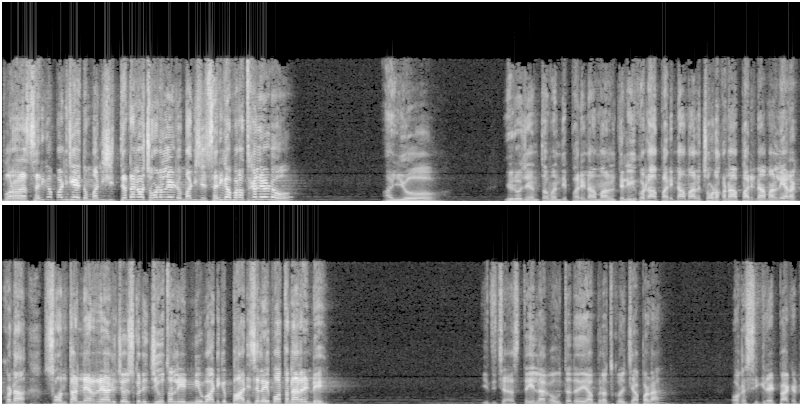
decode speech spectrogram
బుర్ర సరిగా పనిచేయదు. మనిషి తిన్నగా చూడలేడు. మనిషి సరిగా బ్రతకలేడు. అయ్యో! ఈరోజు ఎంతోమంది పరిణామాలను తెలియకుండా పరిణామాలను చూడకుండా పరిణామాలను ఎరగకుండా సొంత నిర్ణయాలు చేసుకుని జీవితంలో ఎన్ని వాటికి బానిసలు అయిపోతున్నారండి ఇది చేస్తే ఇలాగ అవుతుంది ఆ బ్రతుకొని చెప్పడా? ఒక సిగరెట్ ప్యాకెట్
